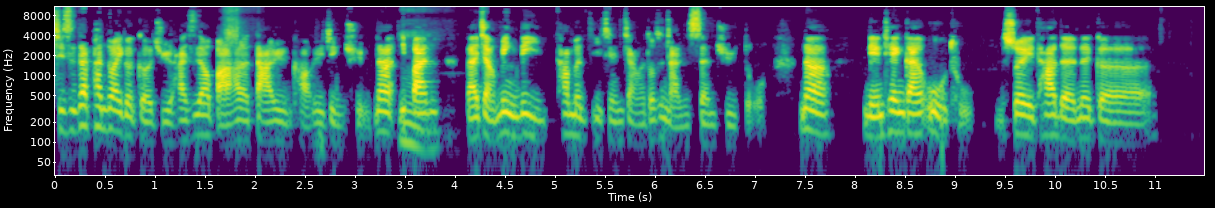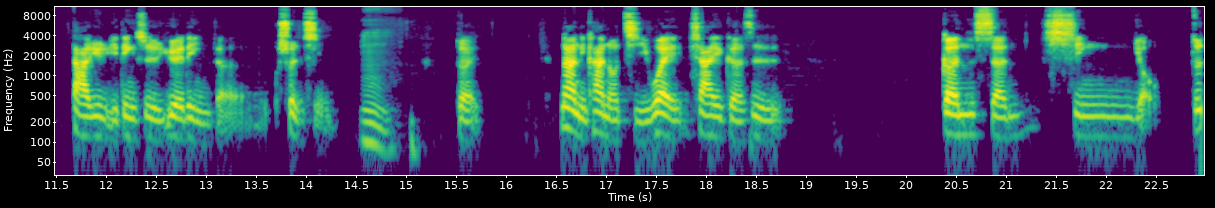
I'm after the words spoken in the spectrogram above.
其实，在判断一个格局，还是要把他的大运考虑进去。那一般来讲，命例他们以前讲的都是男生居多。那年天干戊土，所以他的那个大运一定是月令的顺行。嗯，对。那你看哦，己未下一个是。庚申辛酉，就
